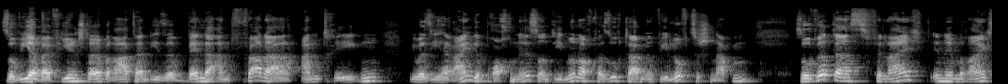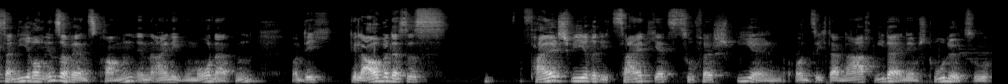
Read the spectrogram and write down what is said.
so wie ja bei vielen Steuerberatern diese Welle an Förderanträgen über sie hereingebrochen ist und die nur noch versucht haben, irgendwie Luft zu schnappen, so wird das vielleicht in dem Bereich Sanierung, Insolvenz kommen in einigen Monaten. Und ich glaube, dass es falsch wäre, die Zeit jetzt zu verspielen und sich danach wieder in dem Strudel zu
